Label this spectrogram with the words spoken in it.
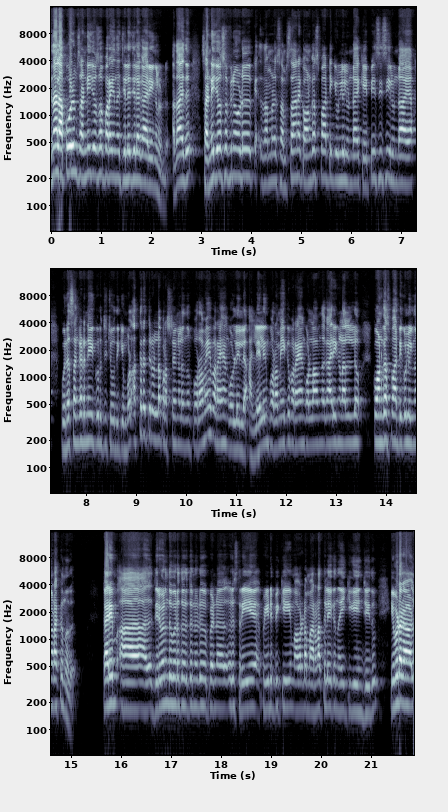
എന്നാൽ അപ്പോഴും സണ്ണി ജോസഫ് പറയുന്ന ചില ചില കാര്യങ്ങളുണ്ട്. അതായത് സണ്ണി ജോസഫിനോട് നമ്മുടെ സംസ്ഥാന കോൺഗ്രസ് പാർട്ടിക്കുള്ളിലുണ്ടായ കെ പി സി സിയിലുണ്ടായ പുനഃസംഘടനയെക്കുറിച്ച് ചോദിക്കുമ്പോൾ അത്തരത്തിലുള്ള പ്രശ്നങ്ങളൊന്നും പുറമേ പറയാൻ കൊള്ളില്ല. അല്ലെങ്കിൽ പുറമേക്ക് പറയാൻ കൊള്ളാവുന്ന കാര്യങ്ങളല്ലല്ലോ കോൺഗ്രസ് പാർട്ടിക്കുള്ളിൽ നടക്കുന്നത്. കാര്യം തിരുവനന്തപുരത്ത് ഒരുത്തനൊരു പെണ്ണ് ഒരു സ്ത്രീയെ പീഡിപ്പിക്കുകയും അവരുടെ മരണത്തിലേക്ക് നയിക്കുകയും ചെയ്തു. ഇവിടെ ഒരാൾ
